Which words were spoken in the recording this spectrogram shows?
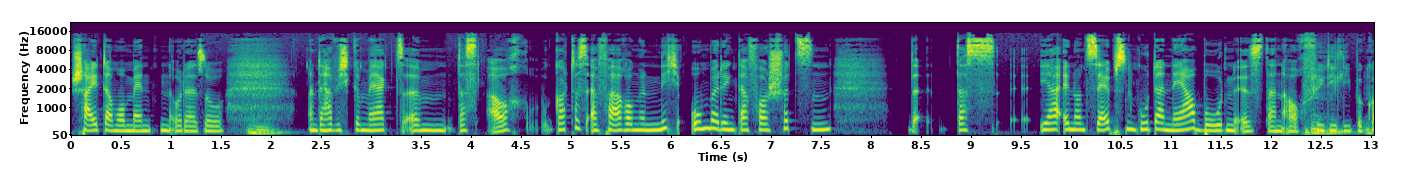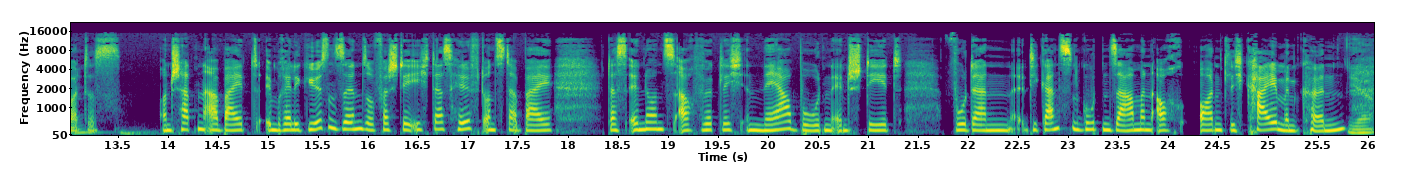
Scheitermomenten oder so. Mhm. Und da habe ich gemerkt, ähm, dass auch Gotteserfahrungen nicht unbedingt davor schützen, dass ja in uns selbst ein guter Nährboden ist dann auch für mhm. die Liebe mhm. Gottes. Und Schattenarbeit im religiösen Sinn, so verstehe ich das, hilft uns dabei, dass in uns auch wirklich ein Nährboden entsteht, wo dann die ganzen guten Samen auch ordentlich keimen können ja.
